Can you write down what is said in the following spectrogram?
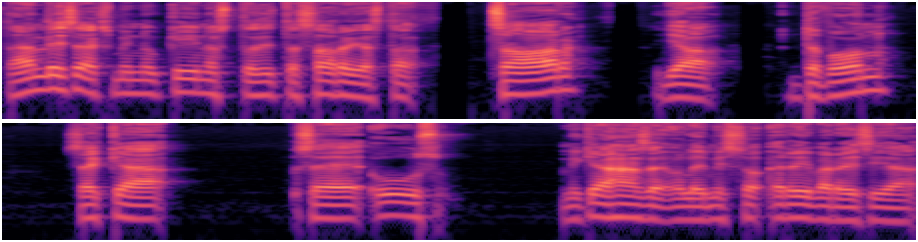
Tämän lisäksi minun kiinnostaa sitä sarjasta Tsar ja Dvon sekä se uusi mikähän se oli, missä on erivärisiä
